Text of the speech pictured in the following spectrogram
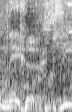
106.9 Zie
